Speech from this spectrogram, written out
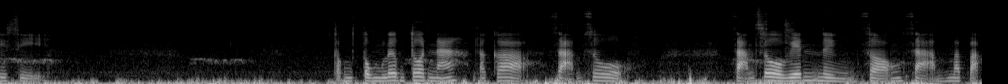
ที่สี่ตรงตรงเริ่มต้นนะ แล้วก็สามโซ่สามโซ่เว้นหนึ่งสองสามมาปัก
